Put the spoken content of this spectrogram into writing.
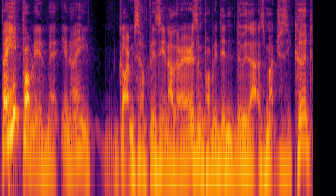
But he'd probably admit you know he got himself busy in other areas and probably didn't do that as much as he could.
